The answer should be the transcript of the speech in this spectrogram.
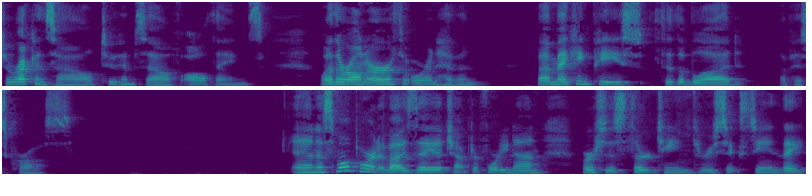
to reconcile to himself all things, whether on earth or in heaven, by making peace through the blood of his cross. And a small part of Isaiah chapter 49 verses 13 through 16, they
